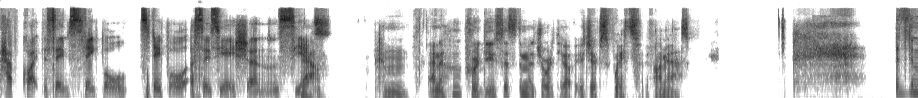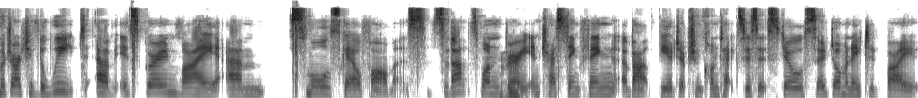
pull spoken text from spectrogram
have quite the same staple staple associations. Yeah. Yes. Mm. And who produces the majority of Egypt's wheat, if I may ask? The majority of the wheat um, is grown by um, small scale farmers. So that's one mm-hmm. very interesting thing about the Egyptian context is it's still so dominated by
